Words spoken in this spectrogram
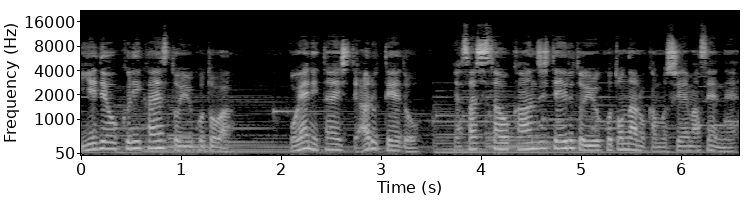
家出を繰り返すということは親に対してある程度優しさを感じているということなのかもしれませんね。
